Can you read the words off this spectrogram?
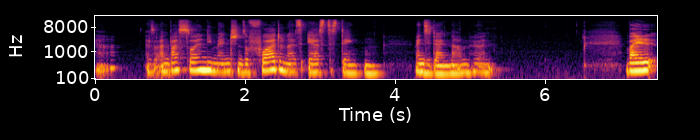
Ja, also an was sollen die Menschen sofort und als erstes denken, wenn sie deinen Namen hören? Weil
